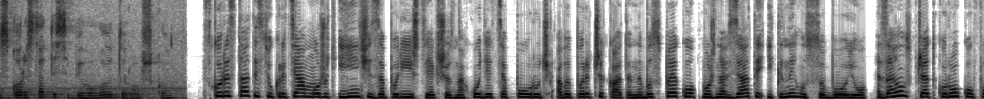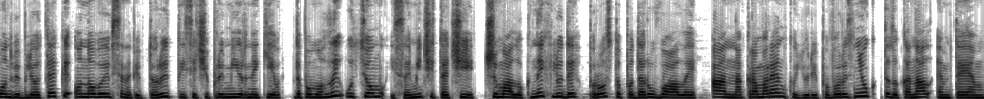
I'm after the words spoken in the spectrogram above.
скористатися біговою дорожкою. Скористатись укриттям можуть і інші запоріжці, якщо знаходяться поруч. Аби перечекати небезпеку, можна взяти і книгу з собою. Загалом з початку року фонд бібліотеки оновився на півтори тисячі примірників. Допомогли у цьому і самі читачі. Чимало книг люди просто подарували. Анна Крамаренко, Юрій Поворознюк, телеканал МТМ.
